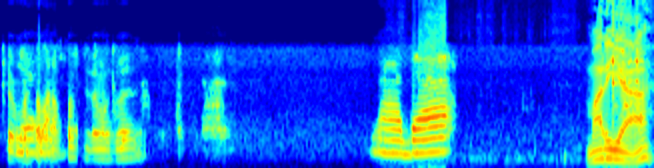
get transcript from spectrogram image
Gue masalah apa sih sama gue? Nggak ada. Maria.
